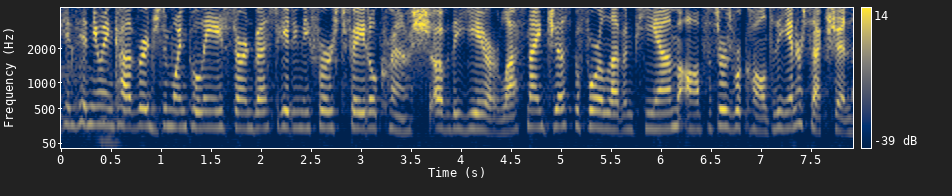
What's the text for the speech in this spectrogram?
Continuing coverage, Des Moines police are investigating the first fatal crash of the year. Last night, just before 11 p.m., officers were called to the intersection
